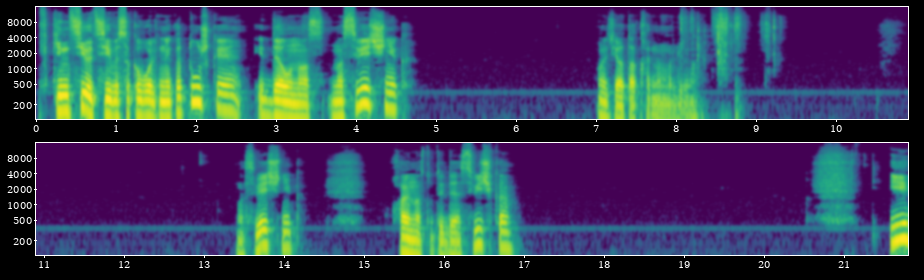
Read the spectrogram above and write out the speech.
в кінці цієї високовольтної катушки іде у нас насвічник. От я так хай намалюю. Насвічник. Хай у нас тут іде свічка. І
